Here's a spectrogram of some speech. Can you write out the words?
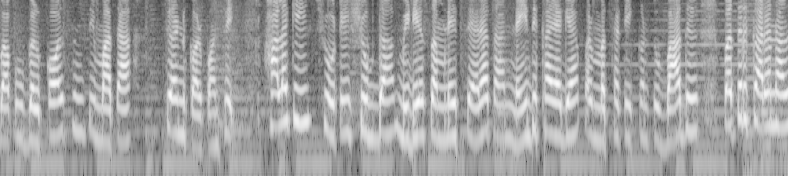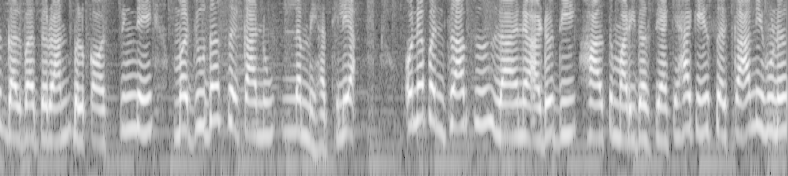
ਬਾਪੂ ਬਲਕੌਰ ਸਿੰਘ ਤੇ ਮਾਤਾ ਚਰਨ ਕੌਰ ਪਹੁੰਚੇ। ਹਾਲਾਂਕਿ ਛੋਟੇ ਸ਼ੁਭ ਦਾ ਮੀਡੀਆ ਸਾਹਮਣੇ ਚਿਹਰਾ ਤਾਂ ਨਹੀਂ ਦਿਖਾਇਆ ਗਿਆ, ਪਰ ਮੱਥਾ ਟੇਕਣ ਤੋਂ ਬਾਅਦ ਪੱਤਰਕਾਰਾਂ ਨਾਲ ਗੱਲਬਾਤ ਦੌਰਾਨ ਬਲਕੌਰ ਸਿੰਘ ਨੇ ਮੌਜੂਦਾ ਸਰਕਾਰ ਨੂੰ ਲੰਮੇ ਹੱਥ ਲਿਆ। ਉਹਨਾਂ ਪੰਜਾਬ 'ਚ ਲਾਇਨ ਆਰਡਰ ਦੀ ਹਾਲਤ ਮਾੜੀ ਦੱਸਦਿਆਂ ਕਿਹਾ ਕਿ ਸਰਕਾਰ ਨੇ ਹੁਣ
